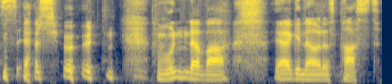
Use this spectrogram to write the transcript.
Sehr schön. Wunderbar. Ja, genau, das passt.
